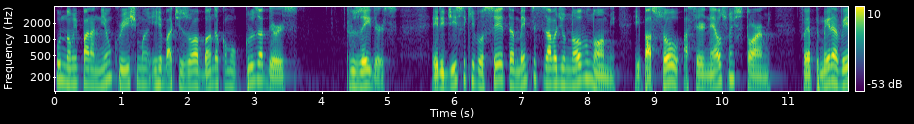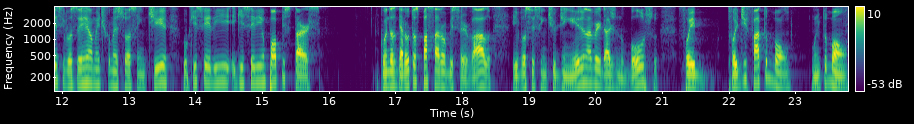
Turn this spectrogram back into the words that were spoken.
o nome para Neil Christman e rebatizou a banda como Crusaders. Crusaders. Ele disse que você também precisava de um novo nome e passou a ser Nelson Storm. Foi a primeira vez que você realmente começou a sentir o que seria e que seriam popstars. Quando as garotas passaram a observá-lo e você sentiu dinheiro na verdade no bolso, foi foi de fato bom, muito bom.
